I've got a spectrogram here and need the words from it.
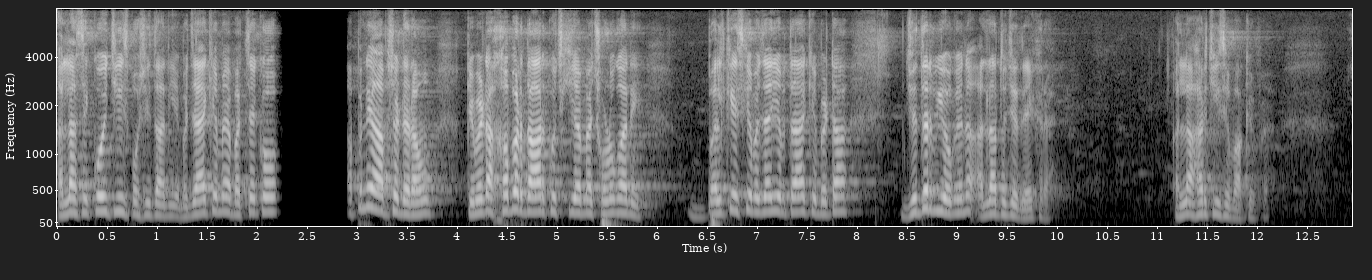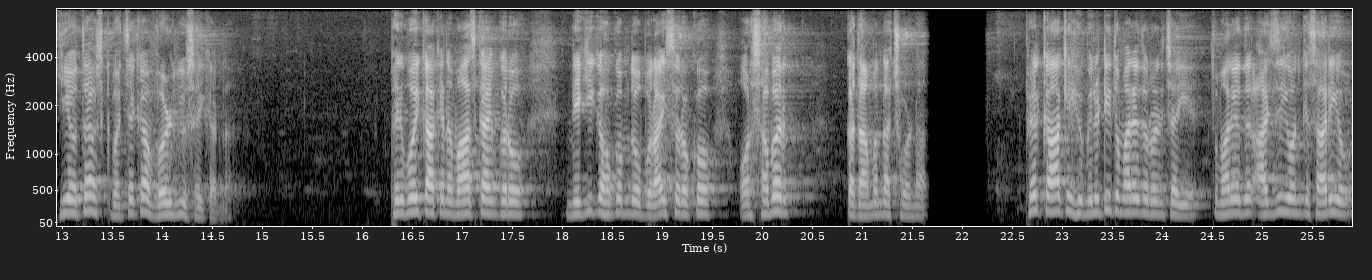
اللہ سے کوئی چیز پوشیدہ نہیں ہے۔ بجائے کہ میں بچے کو اپنے آپ سے ڈراؤں کہ بیٹا خبردار کچھ کیا، میں چھوڑوں گا نہیں۔ بلکہ اس کے بجائے یہ بتایا کہ بیٹا، جدھر بھی ہوگے نا، اللہ تجھے دیکھ رہا ہے۔ اللہ ہر چیز سے واقف ہے۔ یہ ہوتا ہے اس بچے کا ورلڈ ویو صحیح کرنا۔ پھر وہی کہا کہ نماز قائم کرو، نیکی کا حکم دو، برائی سے رکھو اور صبر کا دامن نہ چھوڑنا۔ پھر کہا کہ ہیوملٹی تمہارے ادھر ہونی چاہیے، تمہارے ادھر آجزی ہو ان کے ساری ہو۔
